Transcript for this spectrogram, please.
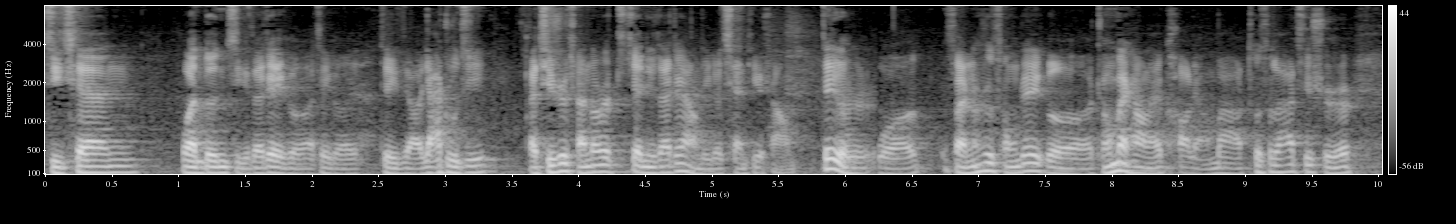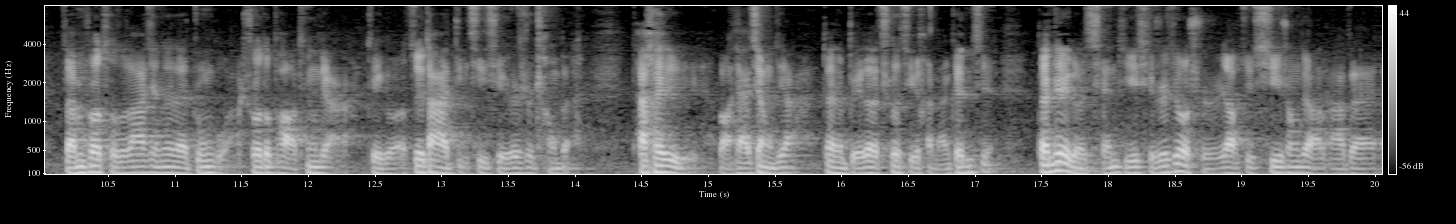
几千万吨级的这个这个这个叫压铸机，啊，其实全都是建立在这样的一个前提上。这个是我反正是从这个成本上来考量吧。特斯拉其实咱们说特斯拉现在在中国啊，说的不好听点儿，这个最大的底气其实是成本，它可以往下降价，但是别的车企很难跟进。但这个前提其实就是要去牺牲掉它在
